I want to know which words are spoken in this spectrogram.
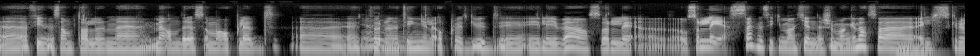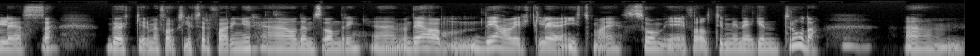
eh, fine samtaler med, med andre som har opplevd uh, utfordrende Ja, ja. ting, eller opplevd Gud i, i livet, og så le, lese, hvis ikke man kjenner så mange, da. Så jeg Mm. elsker å lese bøker med folks livserfaringer uh, og deres vandring. Eh, men det har, det har virkelig gitt meg så mye i forhold til min egen tro, da. Mm. Um,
